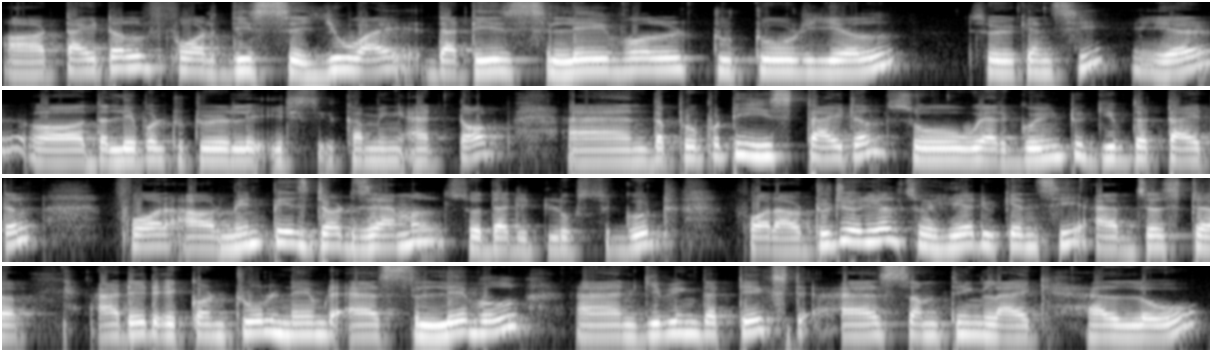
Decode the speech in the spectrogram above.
uh, title for this UI that is label tutorial so you can see here uh, the label tutorial is coming at top and the property is title. So we are going to give the title for our main page.xaml so that it looks good for our tutorial. So here you can see i've just uh, added a control named as label and giving the text as something like hello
